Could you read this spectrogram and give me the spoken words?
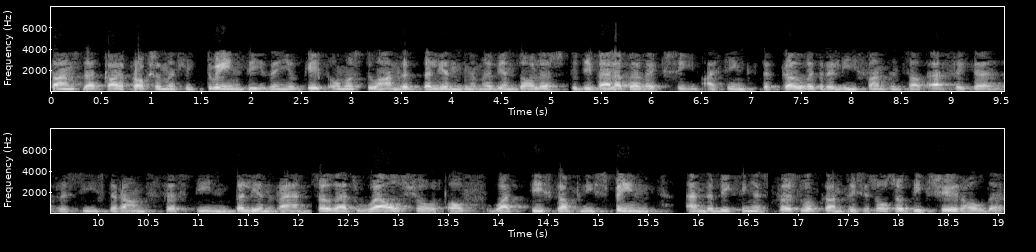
Times that by approximately 20, then you get almost 200 billion Namibian dollars to develop a vaccine. I think the COVID relief fund in South Africa received around 15 billion rand. So that's well short of what these companies spend and the big thing is first world countries is also a big shareholder.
